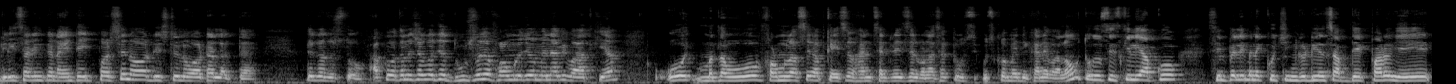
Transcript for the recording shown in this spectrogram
ग्लीसरीन का 98 परसेंट और डिस्टिल वाटर लगता है। देखो दोस्तों आपको बताना चाहूँगा जो दूसरा जो फॉर्मूला जो मैंने अभी बात किया वो मतलब वो फॉर्मूला से आप कैसे हैंड सैनिटाइजर बना सकते हो उस, उसको मैं दिखाने वाला हूँ। तो दोस्तों इसके लिए आपको सिंपली मैंने कुछ इंग्रेडिएंट्स आप देख पा रहे हो। ये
